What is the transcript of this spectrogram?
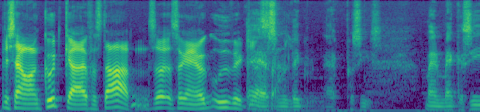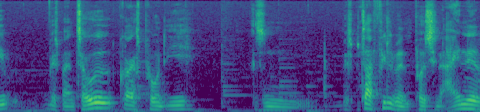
hvis han var en good guy fra starten, så, så kan han jo ikke udvikle Ja, sig. så vil det ikke, ja, præcis. Men man kan sige, hvis man tager udgangspunkt i, sådan, hvis man tager filmen på sine egne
